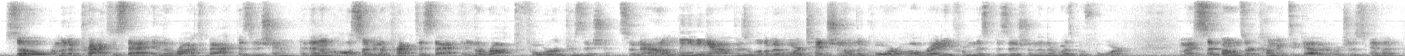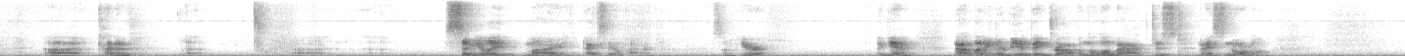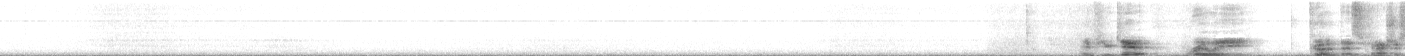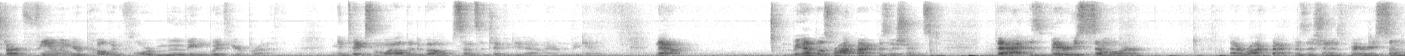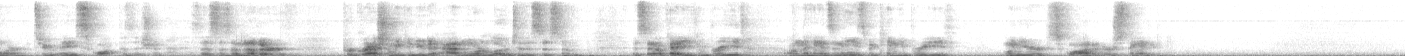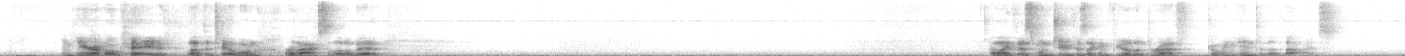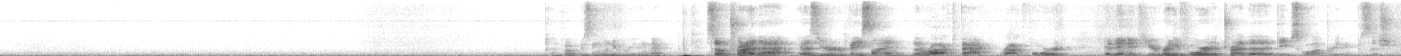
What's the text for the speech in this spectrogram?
So I'm going to practice that in the rocked back position, and then I'm also going to practice that in the rocked forward position. So now I'm leaning out. There's a little bit more tension on the core already from this position than there was before. My sit bones are coming together, which is going to uh, kind of uh, uh, simulate my exhale pattern. So I'm here. Again, not letting there be a big drop on the low back, just nice and normal. If you get really good at this, you can actually start feeling your pelvic floor moving with your breath. It can take some while to develop sensitivity down there in the beginning. Now, we have those rock back positions that is very similar, that rock back position is very similar to a squat position. So this is another progression we can do to add more load to the system is say, okay, you can breathe on the hands and knees, but can you breathe when you're squatted or standing? And here I'm okay to let the tailbone relax a little bit. I like this one too because I can feel the breath going into the thighs. And focusing on your breathing there. So try that as your baseline, the rocked back, rock forward, and then if you're ready for it, try the deep squat breathing position.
